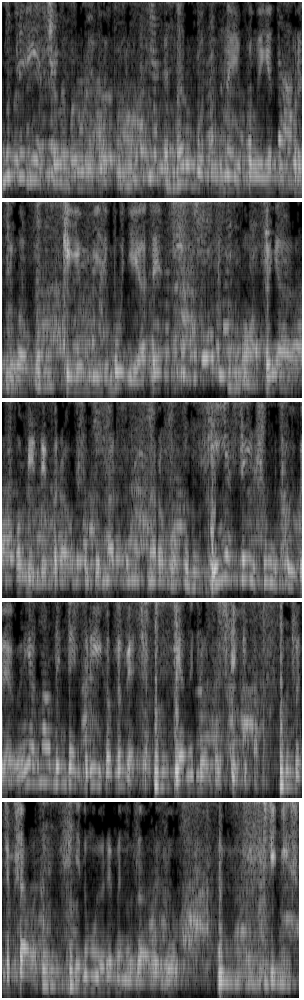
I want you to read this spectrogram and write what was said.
Ну це Наберу і на роботу з нею, коли я тут працював в Київ міськбуді, один, о, то я обіди брав щоб на, на роботу. І я з цією сумочкою брав. Я на один день приїхав до вечора. Я не чув, скільки там, кусочок сала, це. і думаю, рибину завезу Денису.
